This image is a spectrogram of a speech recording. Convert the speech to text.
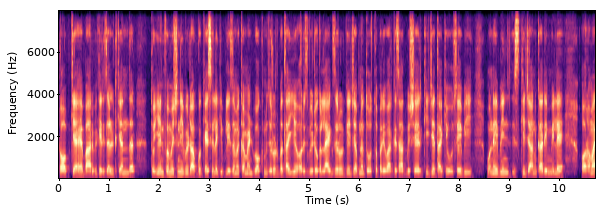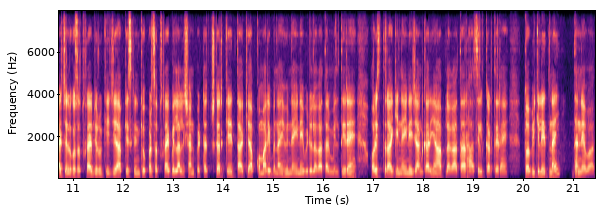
टॉप किया है बारहवीं के रिज़ल्ट के अंदर। तो ये इन्फॉर्मेशन ये वीडियो आपको कैसी लगी प्लीज़ हमें कमेंट बॉक्स में ज़रूर बताइए और इस वीडियो को लाइक ज़रूर कीजिए, अपने दोस्तों, परिवार के साथ भी शेयर कीजिए ताकि उसे भी, उन्हें भी इसकी जानकारी मिले। और हमारे चैनल को सब्सक्राइब ज़रूर कीजिए, आपकी स्क्रीन के ऊपर सब्सक्राइब के लाल निशान पर टच करके ताकि आपको हमारी बनाई हुई नई नई वीडियो लगातार मिलती रहें और इस तरह की नई नई जानकारियाँ आप लगातार हासिल करते रहें। तो अभी के लिए इतना ही, धन्यवाद।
